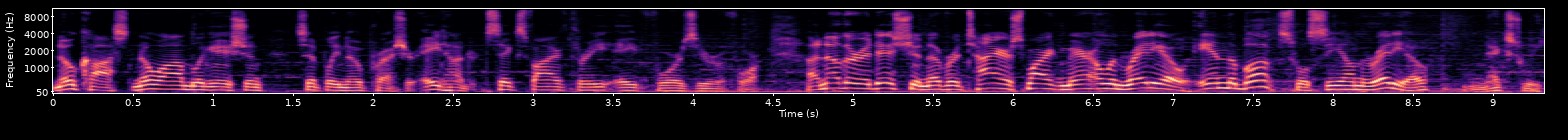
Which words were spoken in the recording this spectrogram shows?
No cost, no obligation, simply no pressure. 800 653 8404. Another edition of Retire Smart Maryland Radio in the books. We'll see you on the radio next week.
